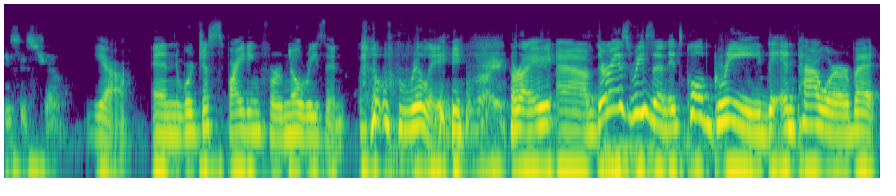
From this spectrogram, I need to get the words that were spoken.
This is true. Yeah, and we're just fighting for no reason, really. Right. right. Um, there is reason. It's called greed and power, but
